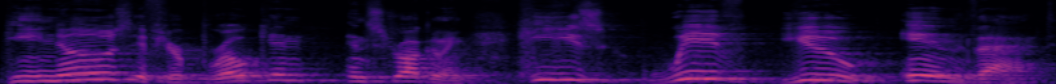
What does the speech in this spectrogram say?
He knows if you're broken and struggling. He's with you in that.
